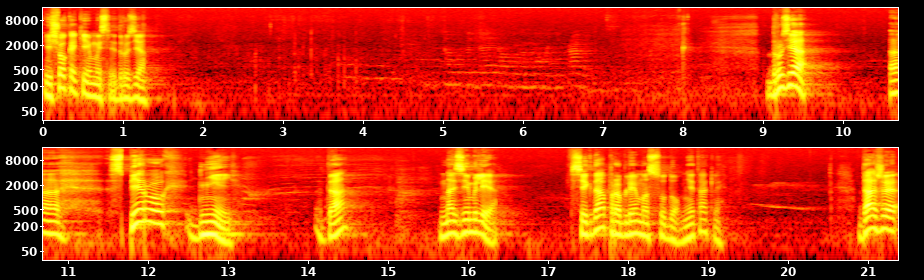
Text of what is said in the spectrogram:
Еще какие мысли, друзья? Друзья, э, с первых дней да, на земле всегда проблема с судом, не так ли? Даже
